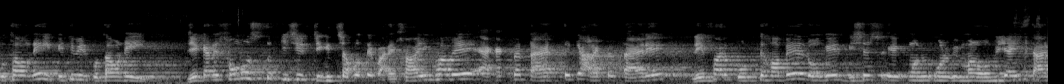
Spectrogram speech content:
কোথাও নেই, পৃথিবীর কোথাও নেই যেখানে সমস্ত কিছুর চিকিৎসা হতে পারে। স্বাভাবিকভাবে এক একটা টায়ার থেকে আরেকটা টায়ারে রেফার করতে হবে। রোগের বিশেষ মানে অনুযায়ী তার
